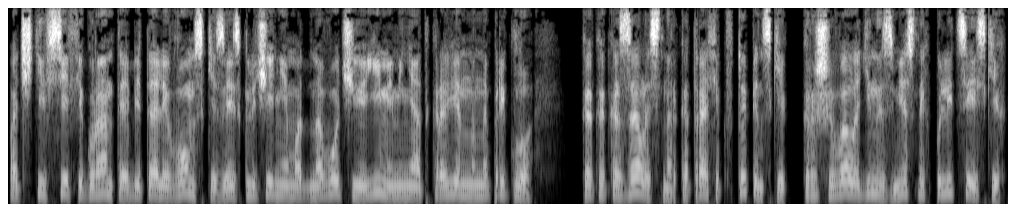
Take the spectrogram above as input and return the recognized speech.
Почти все фигуранты обитали в Омске, за исключением одного, чье имя меня откровенно напрягло. Как оказалось, наркотрафик в Топинске крышевал один из местных полицейских.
